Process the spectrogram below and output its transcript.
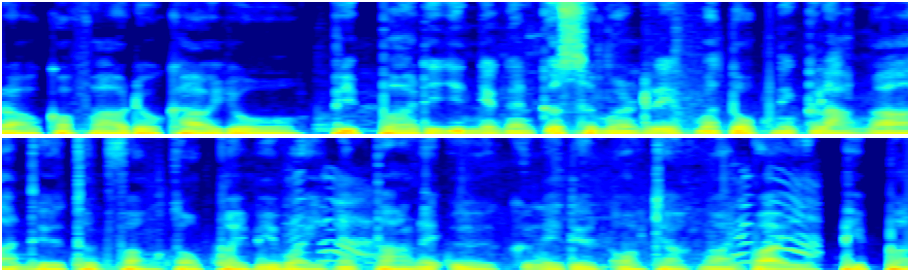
เราก็เฝ้าดูเขาอยู่ พิปป้าได้ยินอย่างนั้นก็เสมือนเรียกมาตบในกลางงาน เธอทนฟังต่อไปไม่ไหวน้ำตาไหลเอ่อก็เลยเดินออกจากงานไป พิปป้า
